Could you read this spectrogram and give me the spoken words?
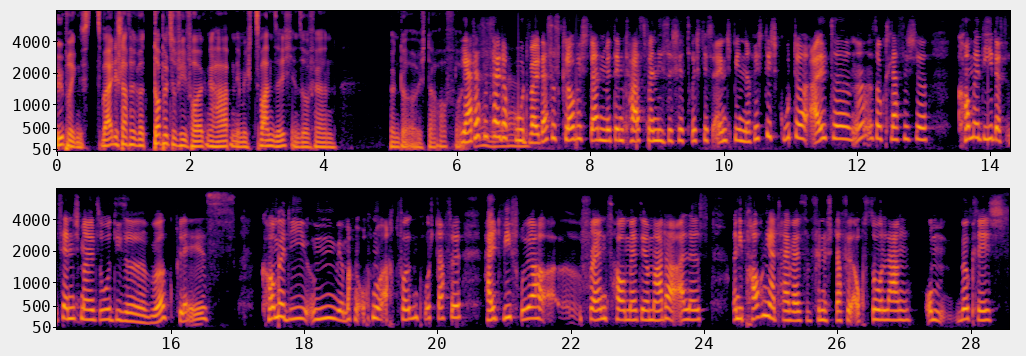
Übrigens, zweite Staffel wird doppelt so viele Folgen haben, nämlich 20. Insofern könnt ihr euch darauf freuen. Ja, das ist halt auch gut, weil das ist, glaube ich, dann mit dem Cast, wenn die sich jetzt richtig einspielen, eine richtig gute, alte, ne, so klassische Comedy. Das ist ja nicht mal so diese Workplace. Comedy, mh, hm, wir machen auch nur acht Folgen pro Staffel, halt wie früher äh, Friends, How Met Your Mother, alles. Und die brauchen ja teilweise für eine Staffel auch so lang, um wirklich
